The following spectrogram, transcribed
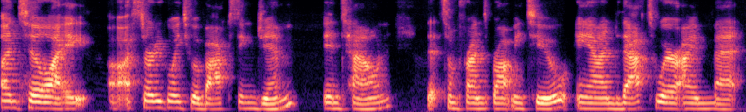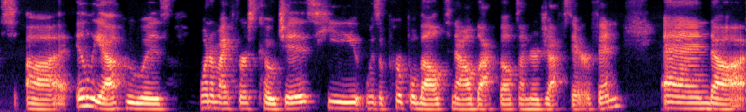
until I uh, started going to a boxing gym in town that some friends brought me to. And that's where I met uh, Ilya, who was one of my first coaches. He was a purple belt, now black belt under Jeff Serafin. And, uh,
